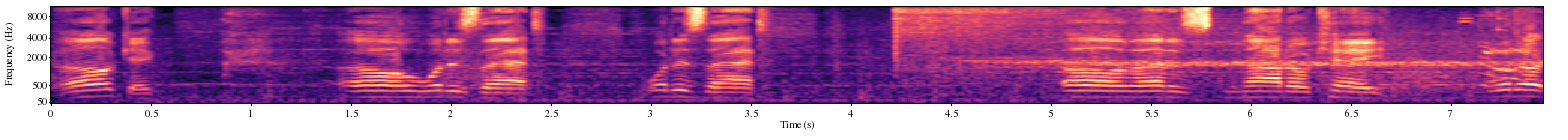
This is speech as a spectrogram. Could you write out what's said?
Okay. Oh, what is that? What is that? Oh, that is not okay. What a...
